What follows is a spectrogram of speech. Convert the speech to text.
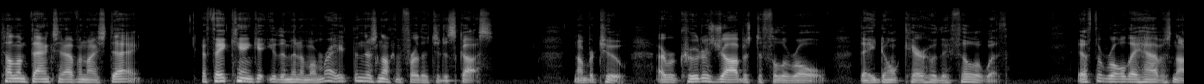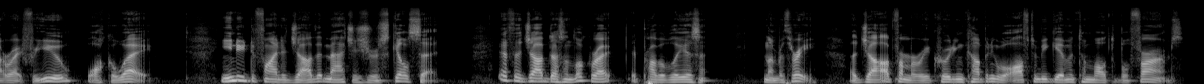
tell them thanks and have a nice day. If they can't get you the minimum rate, then there's nothing further to discuss. Number two, a recruiter's job is to fill a role. They don't care who they fill it with. If the role they have is not right for you, walk away. You need to find a job that matches your skill set. If the job doesn't look right, it probably isn't. Number three, a job from a recruiting company will often be given to multiple firms.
